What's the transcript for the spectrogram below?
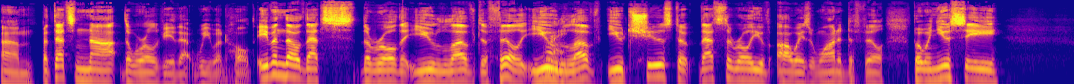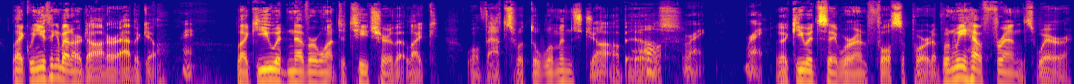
Um, but that's not the worldview that we would hold. Even though that's the role that you love to fill, you Right. love, you choose to, that's the role you've always wanted to fill. But when you see, like, when you think about our daughter, Abigail, Right. like, you would never want to teach her that, like, well, that's what the woman's job is. Oh, right. Right. Like, you would say we're in full support of when we have friends where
